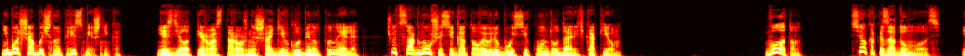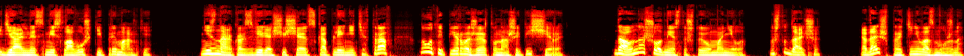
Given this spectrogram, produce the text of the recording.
Не больше обычного пересмешника. Я сделал первые осторожные шаги в глубину туннеля, чуть согнувшись и готовый в любую секунду ударить копьем. Вот он. Все, как и задумывалось. Идеальная смесь ловушки и приманки. Не знаю, как звери ощущают скопление этих трав, но вот и первая жертва нашей пещеры. Да, он нашел место, что его манило. Но что дальше? А дальше пройти невозможно.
